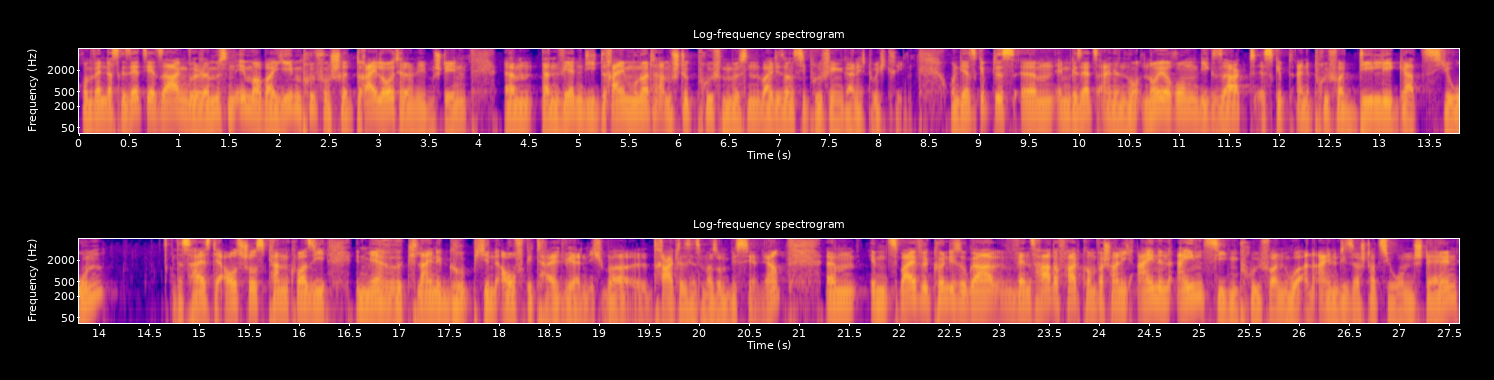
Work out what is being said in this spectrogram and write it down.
Und wenn das Gesetz jetzt sagen würde, da müssen immer bei jedem Prüfungsschritt drei Leute daneben stehen, ähm, dann werden die drei Monate am Stück prüfen müssen, weil die sonst die Prüfungen gar nicht durchkriegen. Und jetzt gibt es ähm, im Gesetz eine Neuerung, die gesagt, es gibt eine Prüferdelegation. Das heißt, der Ausschuss kann quasi in mehrere kleine Grüppchen aufgeteilt werden. Ich übertrage das jetzt mal so ein bisschen, ja. Ähm, Im Zweifel könnte ich sogar, wenn es hart auf hart kommt, wahrscheinlich einen einzigen Prüfer nur an eine dieser Stationen stellen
